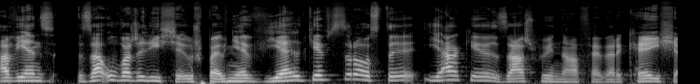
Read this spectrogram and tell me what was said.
A więc zauważyliście już pewnie wielkie wzrosty, jakie zaszły na Feather Case'ie.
